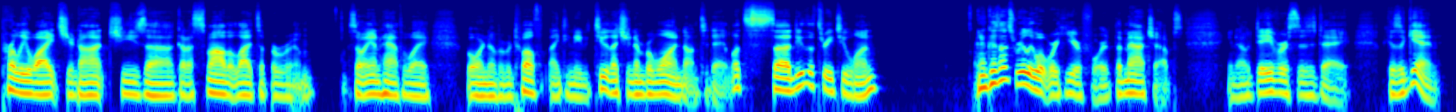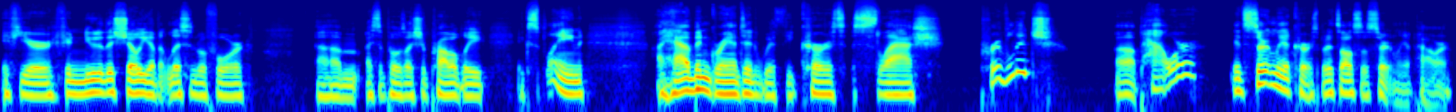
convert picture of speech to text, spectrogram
pearly whites. You're not. She's uh, got a smile that lights up a room. So Anne Hathaway, born November 12th, 1982. That's your number one on today. Let's uh, do the three, two, one. And because that's really what we're here for, the matchups, you know, day versus day. Because again, if you're if you're new to the show, you haven't listened before, um, I suppose I should probably explain. I have been granted with the curse slash privilege uh, power. It's certainly a curse, but it's also certainly a power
